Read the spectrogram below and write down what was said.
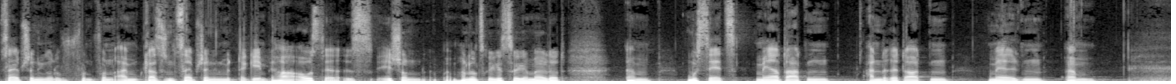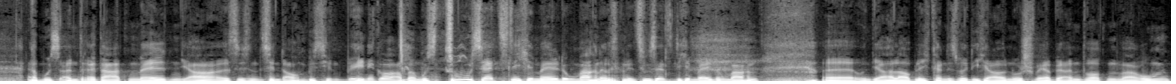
Selbstständigen oder von, von einem klassischen Selbstständigen mit der GmbH aus, der ist eh schon beim Handelsregister gemeldet, ähm, muss der jetzt mehr Daten, andere Daten melden, ähm, er muss andere Daten melden, ja, es ist, sind auch ein bisschen weniger, aber er muss zusätzliche Meldungen machen, er muss eine zusätzliche Meldung machen. Äh, und ja, Herr ich kann das wirklich auch nur schwer beantworten, warum.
